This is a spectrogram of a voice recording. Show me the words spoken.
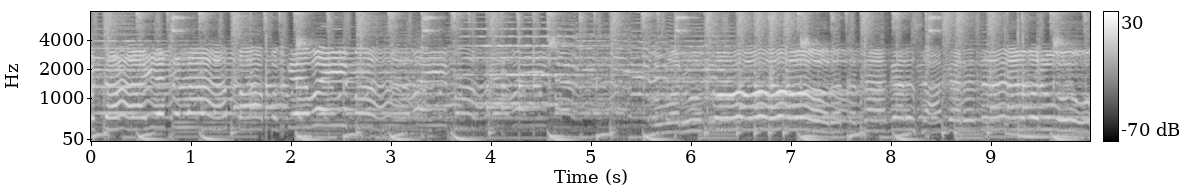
મોટા એટલા બાપ કેવાય વરુ તો રત્નાગર સાગર ને વરુ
